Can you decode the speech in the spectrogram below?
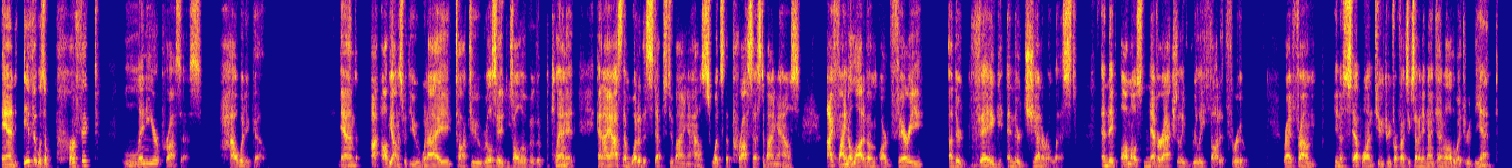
And if it was a perfect linear process, how would it go? And I, will be honest with you, when I talk to real estate agents all over the planet, and I ask them what are the steps to buying a house, what's the process to buying a house, I find a lot of them are very uh, they're vague and they're generalist and they've almost never actually really thought it through right? From you know step one two three four five six seven eight nine ten all the way through to the end.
